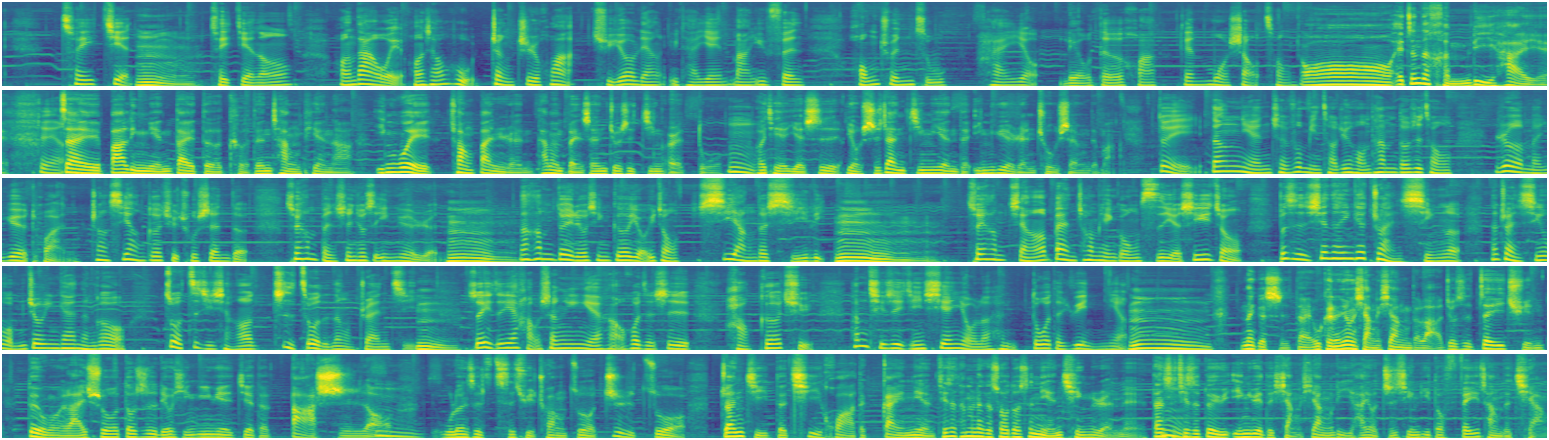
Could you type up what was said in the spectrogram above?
崔健，嗯，崔健哦，黄大炜、黄小琥、郑智化、许佑良、于台烟、马玉芬、洪淳族，还有刘德华跟莫少聪。哦，哎，真的很厉害耶！对啊，在八零年代的可登唱片啊，因为创办人他们本身就是金耳朵，嗯，而且也是有实战经验的音乐人出身的嘛。对，当年陈富明、曹俊宏他们都是从热门乐团唱西洋歌曲出身的，所以他们本身就是音乐人。嗯，那他们对流行歌有一种西洋的洗礼。嗯，所以他们想要办唱片公司，也是一种不是现在应该转型了。那转型，我们就应该能够做自己想要制作的那种专辑。嗯，所以这些好声音也好，或者是好歌曲。他们其实已经先有了很多的酝酿。嗯，那个时代，我可能用想象的啦，就是这一群对我们来说都是流行音乐界的大师哦。嗯，无论是词曲创作、制作、专辑的企划的概念，其实他们那个时候都是年轻人呢。但是其实对于音乐的想象力还有执行力都非常的强。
